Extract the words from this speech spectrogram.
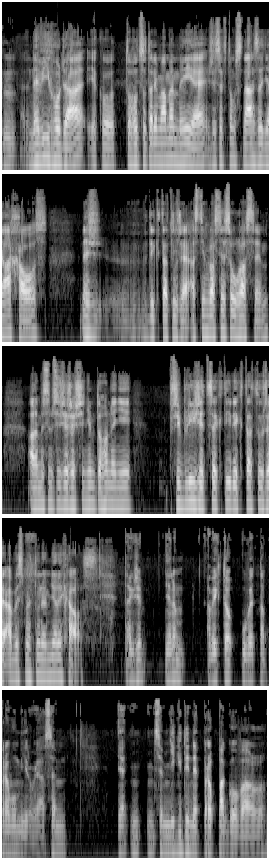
hmm. nevýhoda jako toho, co tady máme my, je, že se v tom snáze dělá chaos, než v diktatuře. A s tím vlastně souhlasím, ale myslím si, že řešením toho není přiblížit se k té diktatuře, aby jsme tu neměli chaos. Takže jenom, abych to uvedl na pravou míru. Já jsem já jsem nikdy nepropagoval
